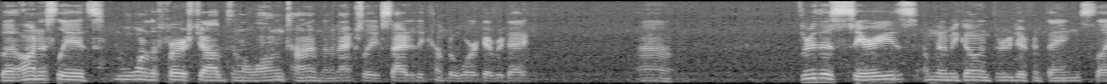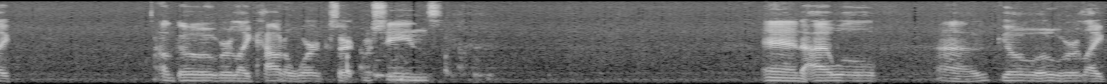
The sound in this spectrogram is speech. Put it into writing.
but honestly, it's one of the first jobs in a long time that I'm actually excited to come to work every day. Um, through this series, I'm going to be going through different things. Like, I'll go over like how to work certain machines, and I will uh, go over like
